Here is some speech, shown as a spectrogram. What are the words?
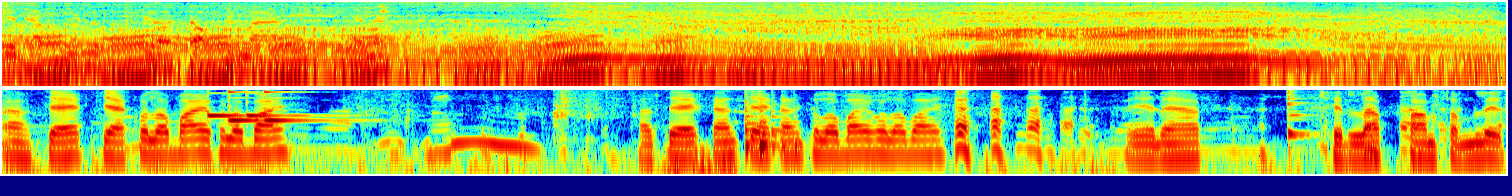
นี่นะครับนี่หลุมที่เราเจาะขึ้นมาเห็นไหมอ้าว แจกแจกคนละใบคนละใบเอาแจกกันแจกกันคนละใบคนละใบนี่นะครับเคล็ดลับความสำเร็จ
